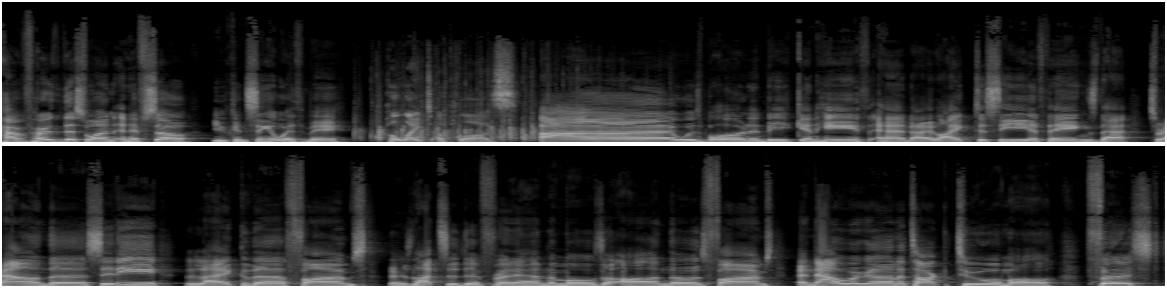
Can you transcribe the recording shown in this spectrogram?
have heard this one, and if so, you can sing it with me." Polite applause. I was born in Beacon Heath, and I like to see the things that surround the city, like the farms. There's lots of different animals on those farms, and now we're gonna talk to them all. First,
